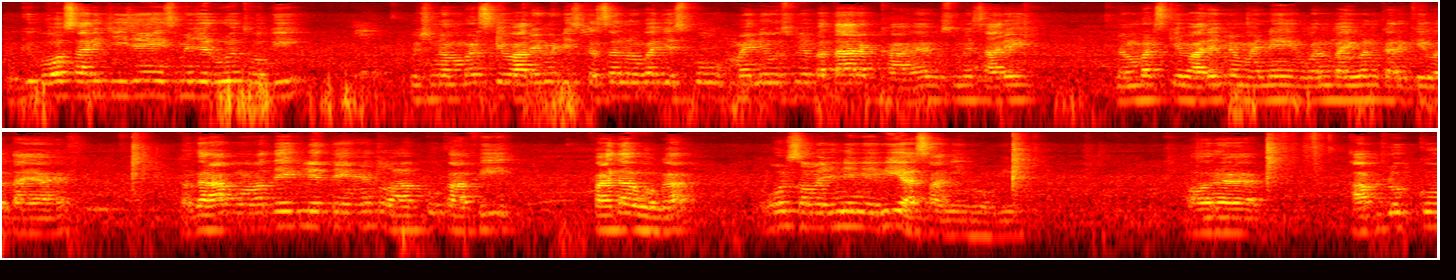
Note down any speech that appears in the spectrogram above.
क्योंकि बहुत सारी चीज़ें इसमें ज़रूरत होगी। कुछ नंबर्स के बारे में डिस्कशन होगा, जिसको मैंने उसमें बता रखा है। उसमें सारे नंबर्स के बारे में मैंने वन बाई वन करके बताया है। तो अगर आप वहाँ देख लेते हैं तो आपको काफ़ी फ़ायदा होगा और समझने में भी आसानी होगी। और आप लोग को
